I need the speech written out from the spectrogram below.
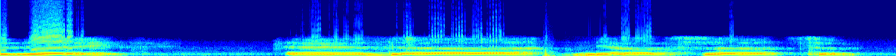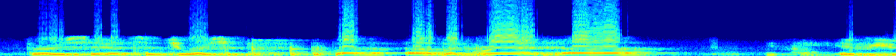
today. And uh, you know it's uh, it's a very sad situation. But uh, but Brad, uh, if you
